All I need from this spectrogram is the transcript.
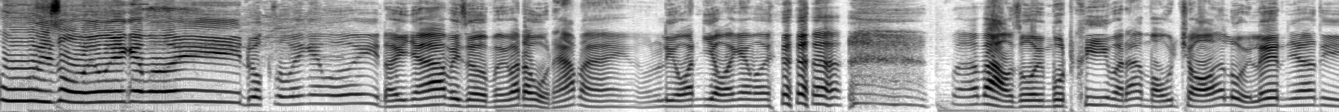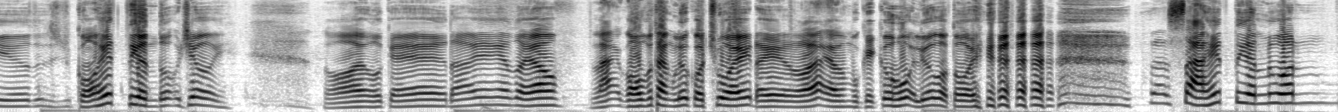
Ui rồi ôi anh em ơi, Được rồi anh em ơi. Đây nhá, bây giờ mới bắt đầu ổn áp này. Liều ăn nhiều anh em ơi. Đã bảo rồi, một khi mà đã máu chó nổi lên nhá, Thì có hết tiền tội chơi. Rồi, ok. Đấy, anh em thấy không? Lại có một thằng nữa có chuối Đây, nó lại là một cái cơ hội nữa của tôi. Xả hết tiền luôn.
